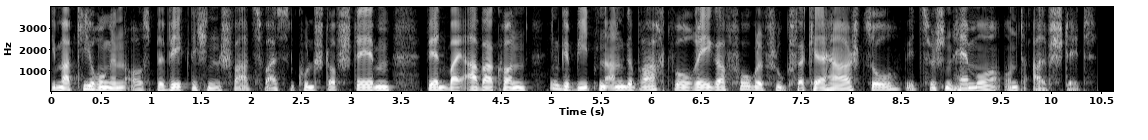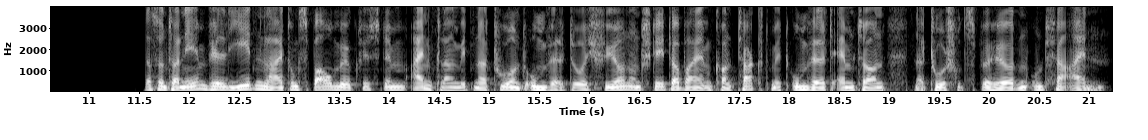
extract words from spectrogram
Die Markierungen aus beweglichen schwarz-weißen Kunststoffstäben werden bei Avacon in Gebieten angebracht, wo reger Vogelflugverkehr herrscht, so wie zwischen Hemmoor und Alfstedt. Das Unternehmen will jeden Leitungsbau möglichst im Einklang mit Natur und Umwelt durchführen und steht dabei im Kontakt mit Umweltämtern, Naturschutzbehörden und Vereinen.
